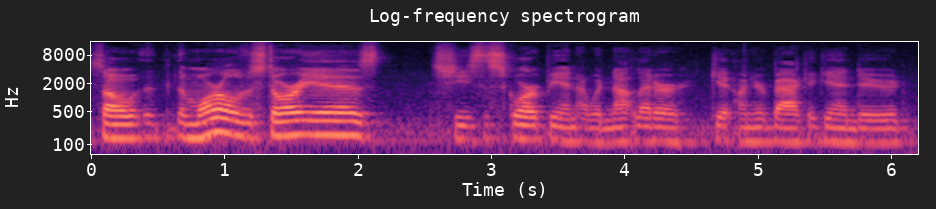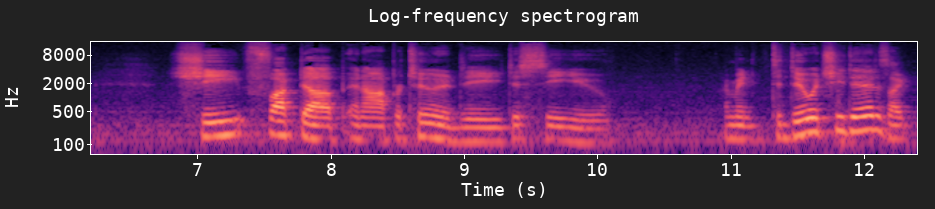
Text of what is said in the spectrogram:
So the moral of the story is she's the scorpion. I would not let her get on your back again, dude. She fucked up an opportunity to see you. I mean, to do what she did is like,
